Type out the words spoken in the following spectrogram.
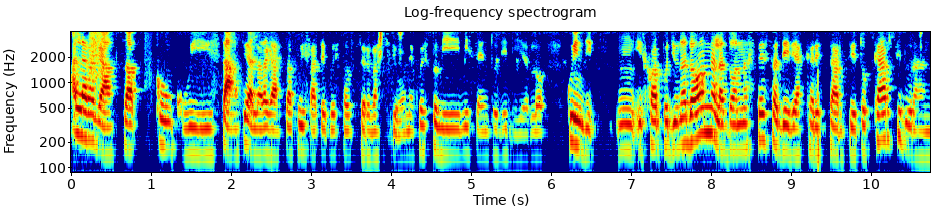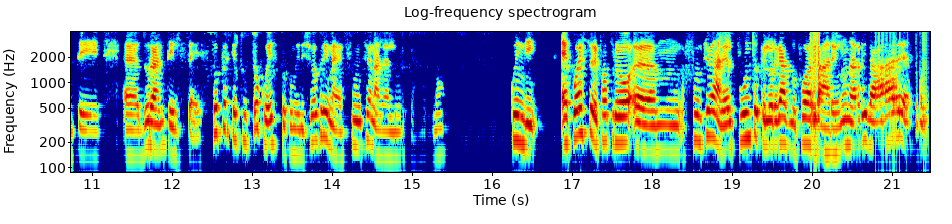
alla ragazza con cui state, alla ragazza a cui fate questa osservazione. Questo mi, mi sento di dirlo. Quindi mh, il corpo di una donna, la donna stessa deve accarezzarsi e toccarsi durante, eh, durante il sesso, perché tutto questo, come dicevo prima, è funzionale all'orgasmo. Quindi è, può essere proprio ehm, funzionale al punto che l'orgasmo può arrivare o non arrivare a seconda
